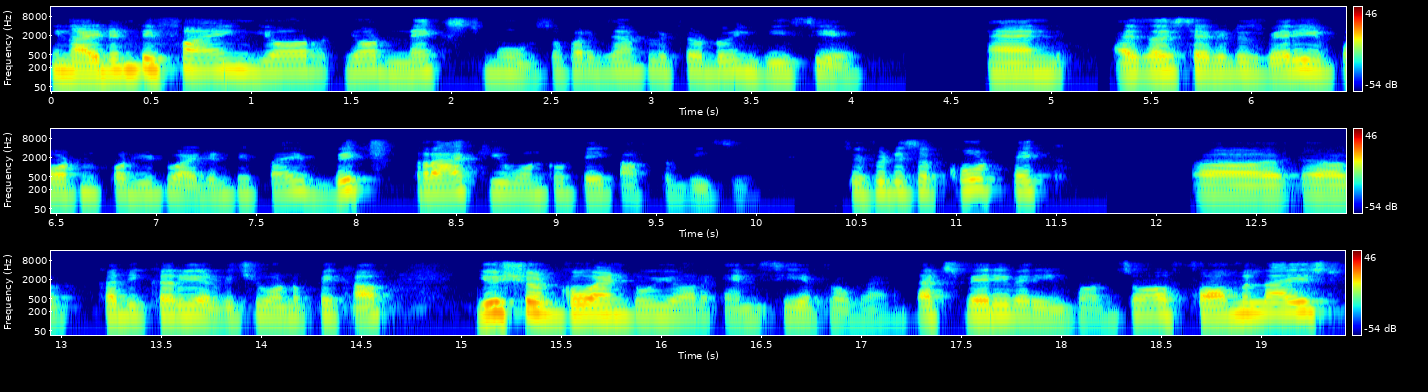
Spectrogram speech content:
in identifying your your next move. So for example if you're doing BCA and as i said it is very important for you to identify which track you want to take after BCA so if it is a core tech uh, uh, career which you want to pick up you should go and do your mca program. That's very very important. So a formalized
